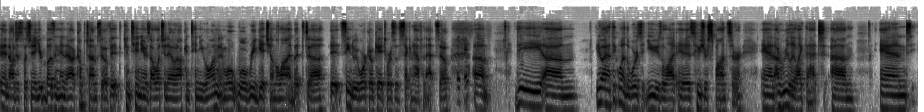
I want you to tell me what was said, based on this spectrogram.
and I'll just let you know you're buzzing in and out a couple times. So if it continues, I'll let you know and I'll continue on and we'll we'll re get you on the line. But uh, it seemed to work okay towards the second half of that. So okay. um, the um, you know I think one of the words that you use a lot is who's your sponsor, and I really like that. Um, and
